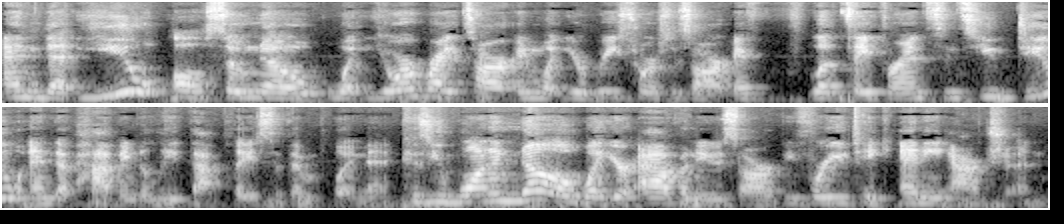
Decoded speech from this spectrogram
and that you also know what your rights are and what your resources are if let's say for instance you do end up having to leave that place of employment because you want to know what your avenues are before you take any action.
